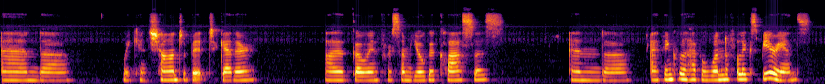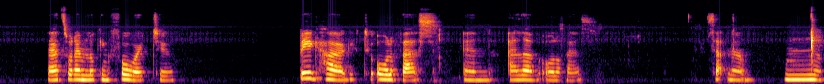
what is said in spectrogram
and uh, we can chant a bit together. I'll go in for some yoga classes and uh, I think we'll have a wonderful experience. That's what I'm looking forward to. Big hug to all of us and I love all of us. Satnam. Mwah.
